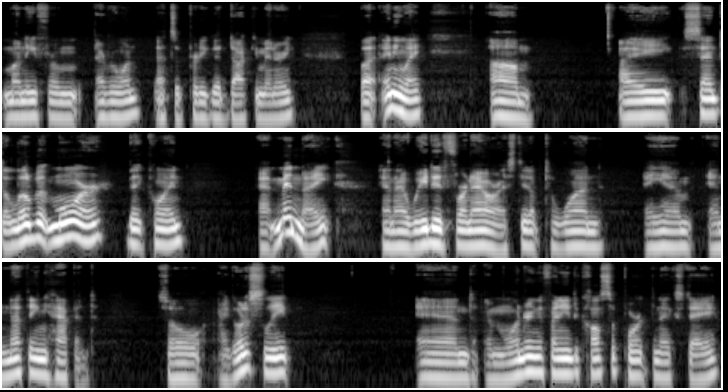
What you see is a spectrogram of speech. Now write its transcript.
money from everyone. That's a pretty good documentary. But anyway, um, I sent a little bit more Bitcoin at midnight and I waited for an hour. I stayed up to 1 a.m. and nothing happened. So I go to sleep and I'm wondering if I need to call support the next day.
